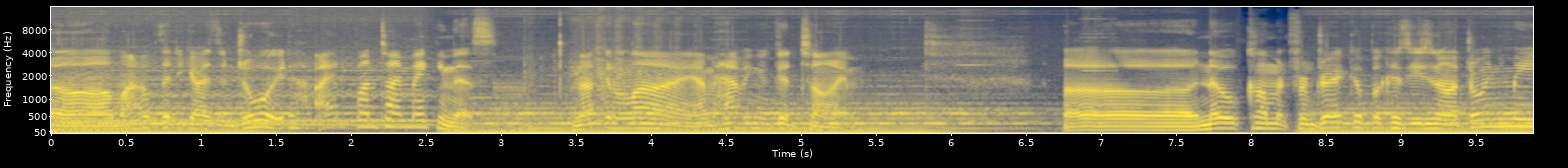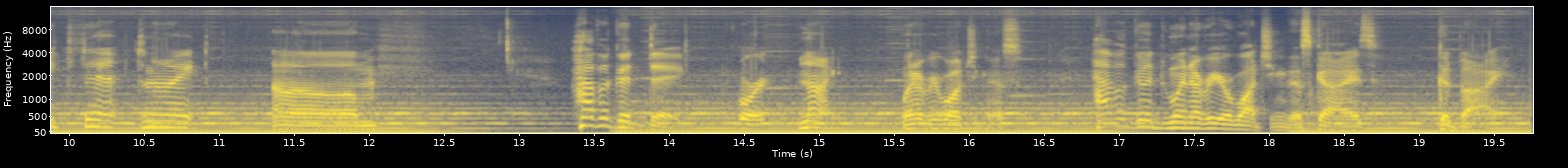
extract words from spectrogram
Um, I hope that you guys enjoyed. I had a fun time making this. I'm not gonna lie, I'm having a good time. Uh, no comment from Draco because he's not joining me tonight. Um, have a good day. Or night, whenever you're watching this. Have a good whenever you're watching this, guys. Goodbye.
